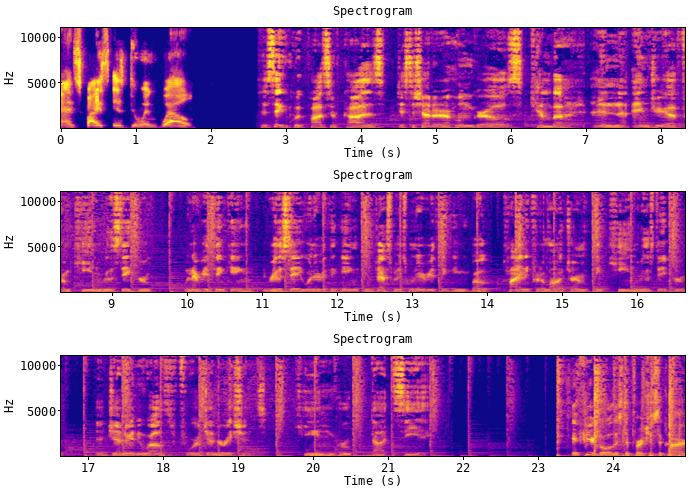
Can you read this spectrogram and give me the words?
And Spice is doing well. Let's take a quick positive cause just to shout out our homegirls, Kemba and Andrea from Keen Real Estate Group. Whenever you're thinking real estate, whenever you're thinking investments, whenever you're thinking about planning for the long term, think Keen Real Estate Group. They're generating wealth for generations. KeenGroup.ca. If your goal is to purchase a car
